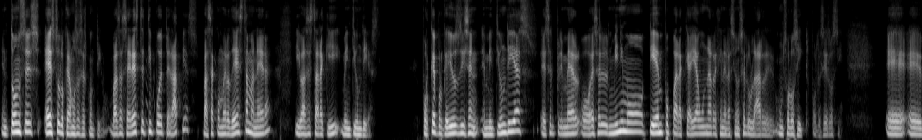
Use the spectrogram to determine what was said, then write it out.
Entonces, esto es lo que vamos a hacer contigo. Vas a hacer este tipo de terapias, vas a comer de esta manera y vas a estar aquí 21 días. ¿Por qué? Porque ellos dicen en 21 días es el primer o es el mínimo tiempo para que haya una regeneración celular de un solo ciclo, por decirlo así. Eh, eh,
